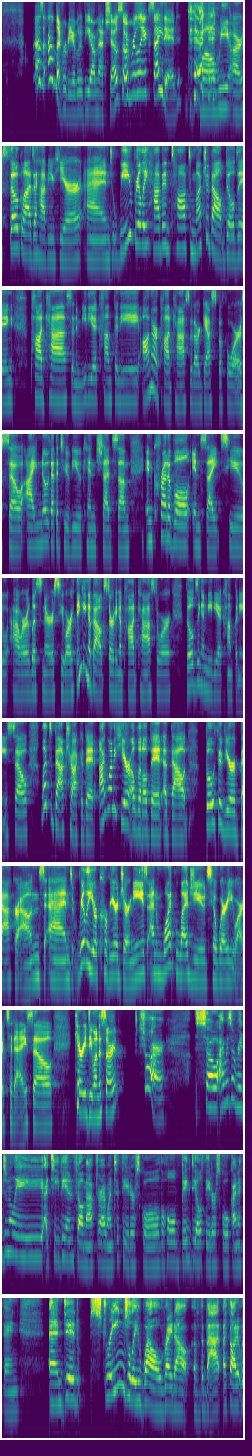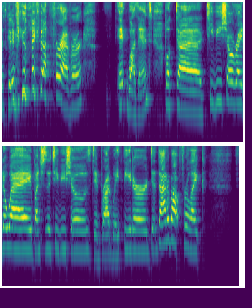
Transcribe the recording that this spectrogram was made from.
I'll never be able to be on that show. So I'm really excited. well, we are so glad to have you here. And we really haven't talked much about building podcasts and a media company on our podcast with our guests before. So I know that the two of you can shed some incredible insight to our listeners who are thinking about starting a podcast or building a media company. So let's backtrack a bit. I want to hear a little bit about both of your backgrounds and really your career journeys and what led you to where you are today. So, Carrie, do you want to start? Sure. So, I was originally a TV and film actor. I went to theater school, the whole big deal theater school kind of thing, and did strangely well right out of the bat. I thought it was going to be like that forever. It wasn't. Booked a TV show right away, bunches of TV shows, did Broadway theater, did that about for like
